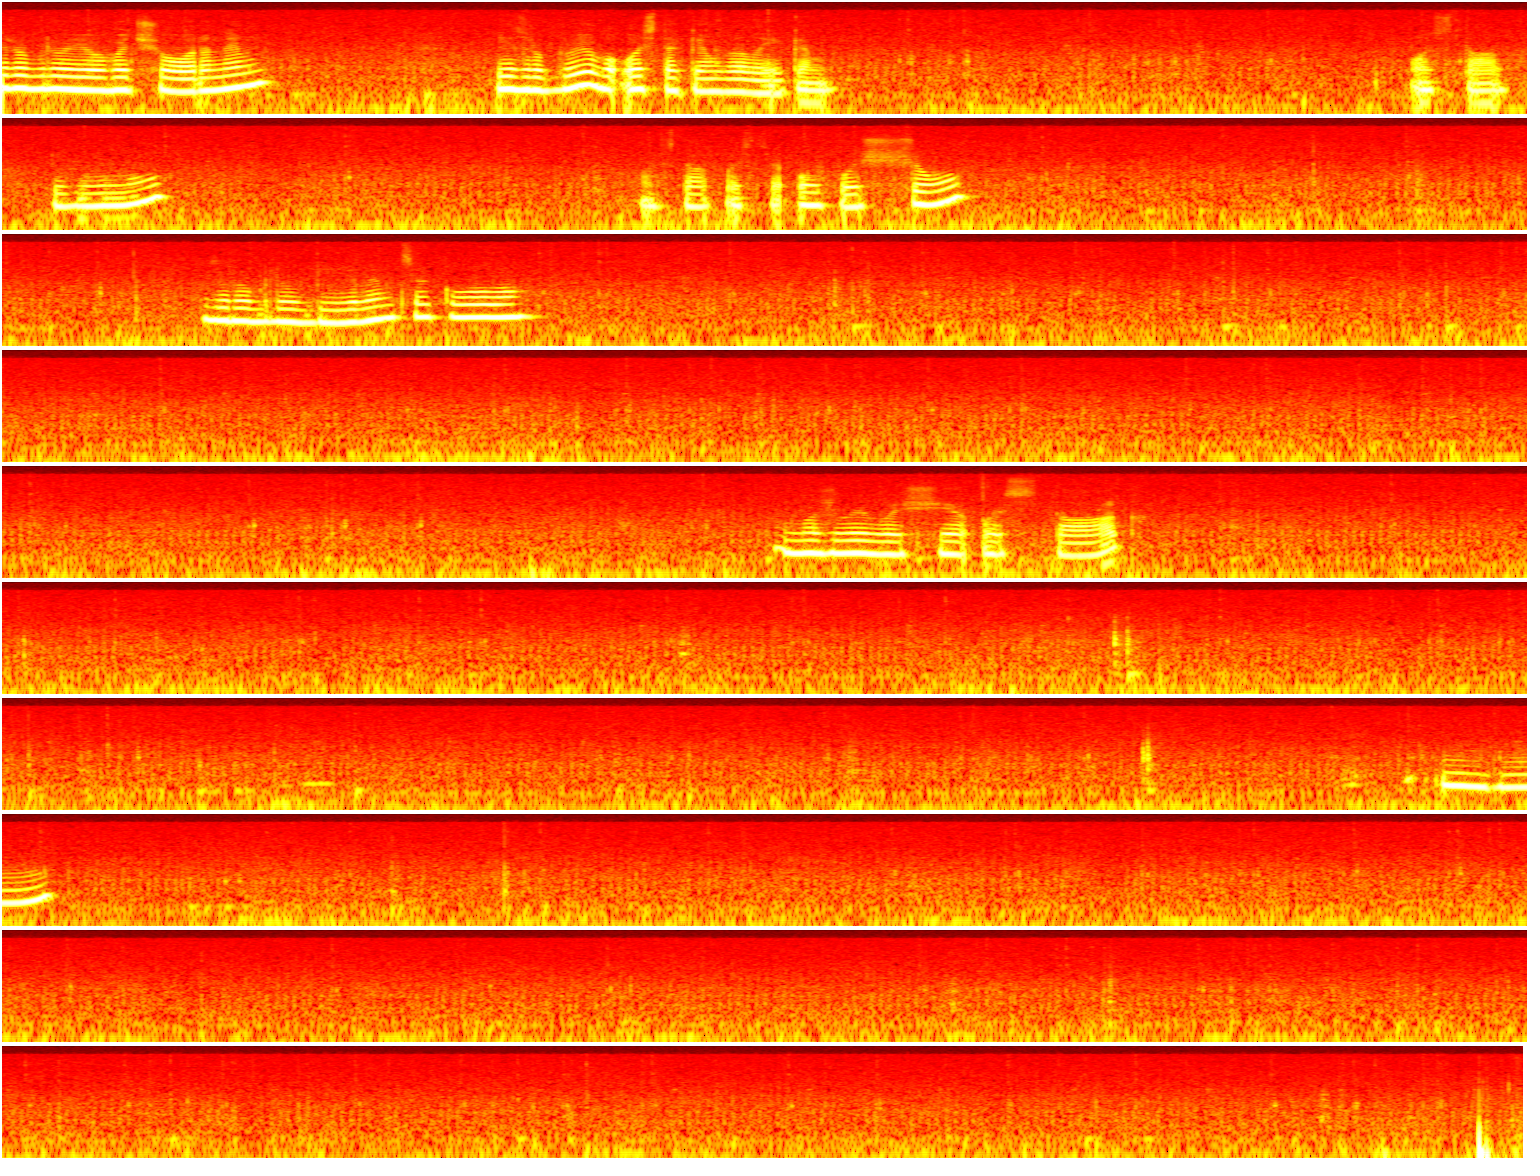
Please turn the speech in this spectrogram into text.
Зроблю його чорним і зроблю його ось таким великим. Ось так підніму. Ось так ось це опущу. Зроблю білим це коло. Можливо, ще ось так.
